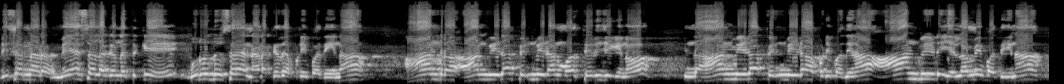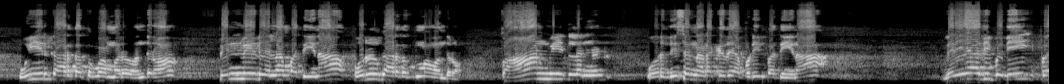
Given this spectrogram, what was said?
திசை நட மேச லக்னத்துக்கு குரு திசை நடக்குது அப்படின்னு பார்த்தீங்கன்னா ஆண் ரா- ஆண் வீடா பெண் வீடான்னு முதல்ல தெரிஞ்சுக்கணும். இந்த ஆண் வீடா பெண் வீடா அப்படி பார்த்தீங்கன்னா ஆண் வீடு எல்லாமே பார்த்தீங்கன்னா உயிர் காரத்தத்துவமா மறு வந்துடும் பெண் வீடு எல்லாம் பார்த்தீங்கன்னா பொருள் காரத்தத்துவமா வந்துடும் இப்போ ஆண் வீட்டில் ஒரு திசை நடக்குது அப்படின்னு பார்த்தீங்கன்னா விரையாதிபதி இப்ப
